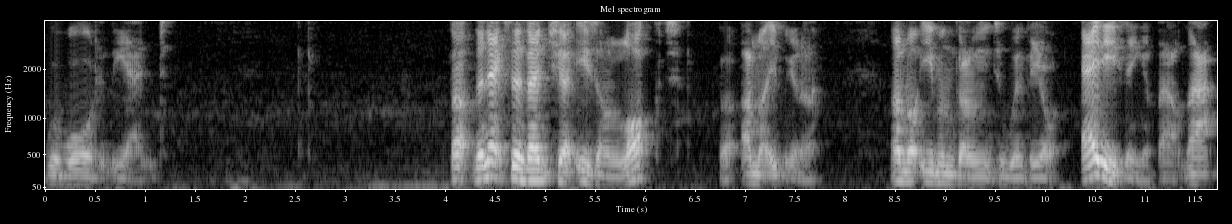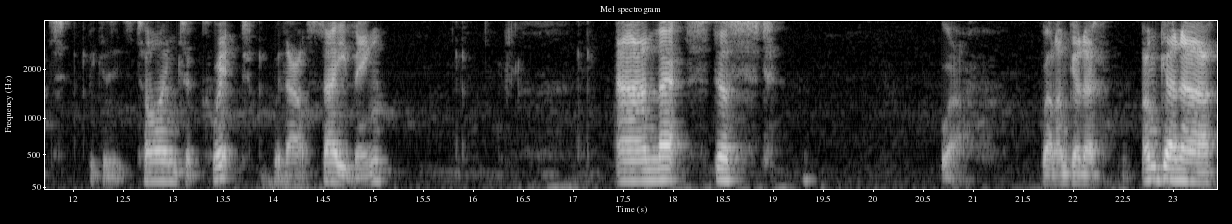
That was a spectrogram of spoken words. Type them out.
reward at the end. But the next adventure is unlocked, but I'm not even gonna I'm not even going to reveal anything about that because it's time to quit without saving. And let's just well well I'm gonna I'm gonna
